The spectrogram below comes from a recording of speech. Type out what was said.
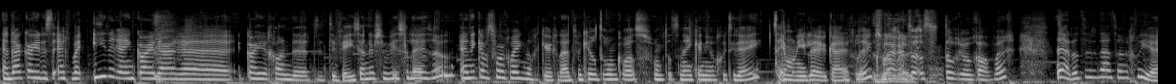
En daar kan je dus echt bij iedereen kan je daar, eh, kan je gewoon de, de tv-zenders verwisselen en zo. En ik heb het vorige week nog een keer gedaan. Toen ik heel dronken was, vond ik dat in één keer een heel goed idee. Het is helemaal niet leuk eigenlijk. Dat Maar het was toch heel grappig. Ja, dat is inderdaad wel een goeie.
